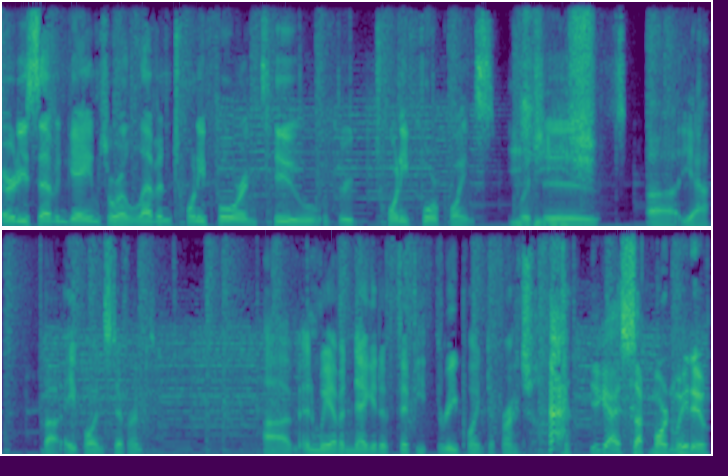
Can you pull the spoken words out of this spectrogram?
37 games, were 11, 24, and 2 through 24 points, which Yeesh. is, uh, yeah, about 8 points difference. Um, and we have a negative 53 point differential. You guys suck more than we do.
